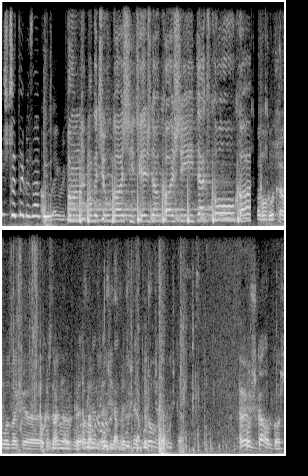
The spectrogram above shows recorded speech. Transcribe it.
Jeszcze tego zabił. Mogę cię ugościć, jeść do kości i tak w kółko Gosha was like a designer who Prezydent Buźka, prezydent Buźka, Buźka. Pushka or Gosh?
